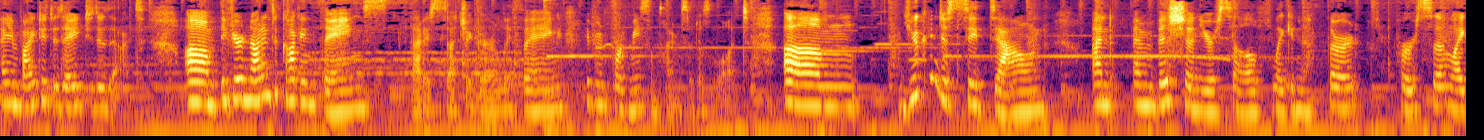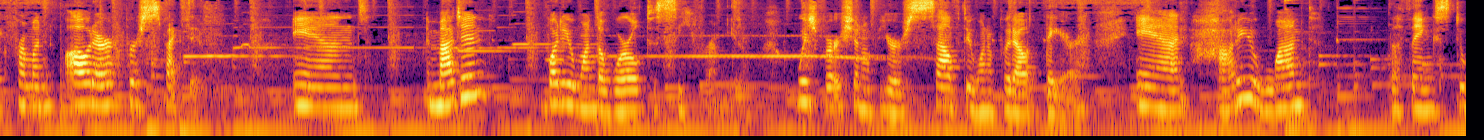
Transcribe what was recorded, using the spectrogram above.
I invite you today to do that. Um, if you're not into cutting things, that is such a girly thing. Even for me, sometimes it is a lot. Um, you can just sit down and envision yourself like in a third person, like from an outer perspective. And imagine what do you want the world to see from you? Which version of yourself do you want to put out there? And how do you want the things to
